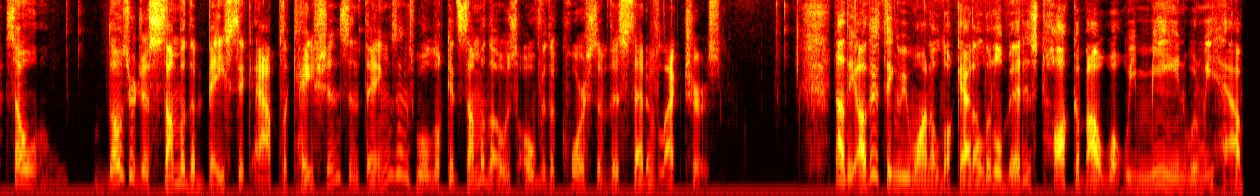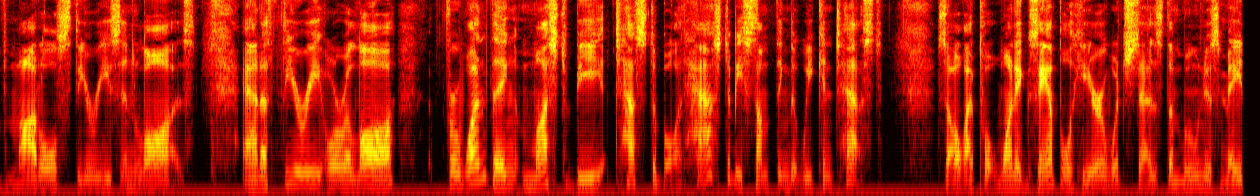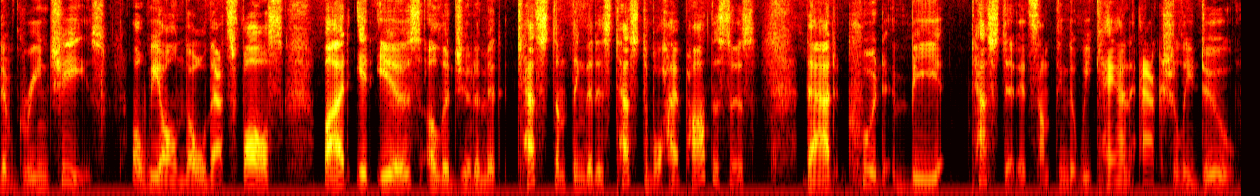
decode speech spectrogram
So those are just some of the basic applications and things. And we'll look at some of those over the course of this set of lectures. Now the other thing we want to look at a little bit is talk about what we mean when we have models, theories and laws. And a theory or a law for one thing must be testable. It has to be something that we can test. So I put one example here which says the moon is made of green cheese. Well, we all know that's false, but it is a legitimate test something that is testable hypothesis that could be tested. It's something that we can actually do.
